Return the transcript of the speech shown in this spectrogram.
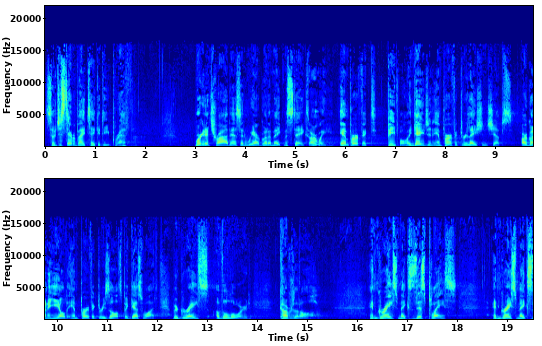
So just everybody take a deep breath. We're going to try this and we are going to make mistakes, aren't we? Imperfect people engaged in imperfect relationships are going to yield imperfect results. But guess what? The grace of the Lord covers it all. And grace makes this place and grace makes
